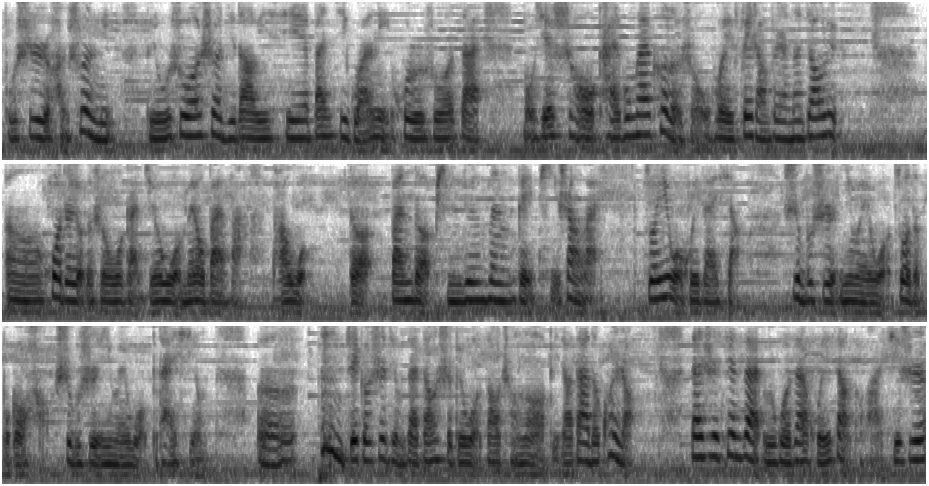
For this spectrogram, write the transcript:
不是很顺利。比如说涉及到一些班级管理，或者说在某些时候开公开课的时候，我会非常非常的焦虑。嗯，或者有的时候我感觉我没有办法把我的班的平均分给提上来，所以我会在想，是不是因为我做的不够好，是不是因为我不太行？嗯，这个事情在当时给我造成了比较大的困扰。但是现在，如果再回想的话，其实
